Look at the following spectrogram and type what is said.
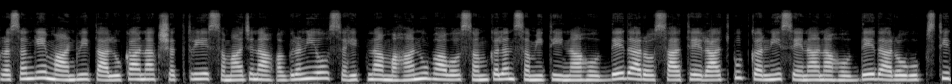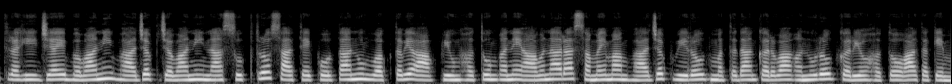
પ્રસંગે માંડવી તાલુકાના ક્ષત્રિય સમાજના અગ્રણીઓ સહિતના મહાનુભાવો સંકલન સમિતિના હોદ્દેદારો સાથે રાજપૂત કરની સેનાના હોદ્દેદારો ઉપસ્થિત રહી જય ભવાની ભાજપ જવાનીના સૂત્રો સાથે પોતાનું વક્તવ્ય આપ્યું હતું અને આવનારા સમયમાં ભાજપ વિરોધ મતદાન કરવા અનુરોધ કર્યો હતો આ તકે.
